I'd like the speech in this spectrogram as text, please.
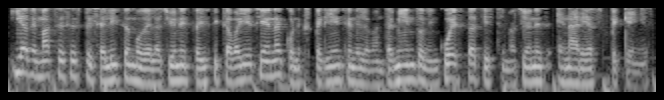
y además es especialista en modelación estadística bayesiana con experiencia en el levantamiento de encuestas y estimaciones en áreas pequeñas.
